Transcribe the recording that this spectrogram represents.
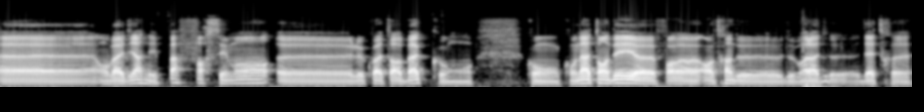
euh, on va dire, n'est pas forcément euh, le quarterback qu'on attendait en train de, d'être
